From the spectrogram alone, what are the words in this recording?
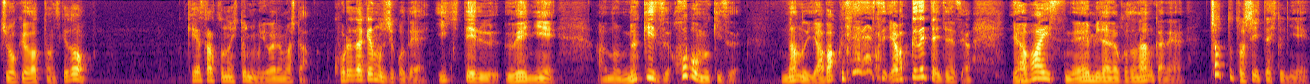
状況だったんですけど、警察の人にも言われました。これだけの事故で生きてる上に、あの、無傷、ほぼ無傷。なのやばくね？やばくねって言ってるんですよ。やばいっすね、みたいなことなんかね、ちょっと年いった人に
